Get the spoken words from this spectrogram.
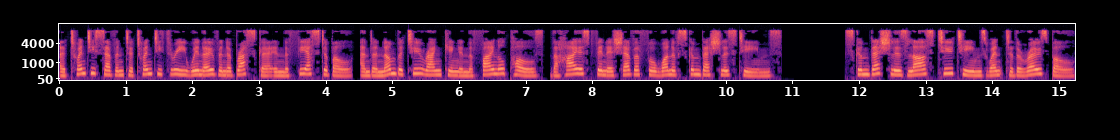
a 27–23 win over Nebraska in the Fiesta Bowl, and a number 2 ranking in the final polls, the highest finish ever for one of Schembechler's teams. Schembechler's last two teams went to the Rose Bowl,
